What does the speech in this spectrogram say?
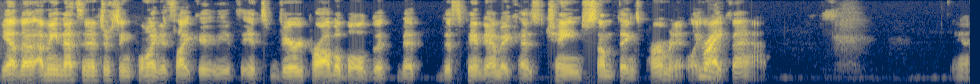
Yeah, that, I mean that's an interesting point. It's like it's, it's very probable that that this pandemic has changed some things permanently right. like that. Yeah.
